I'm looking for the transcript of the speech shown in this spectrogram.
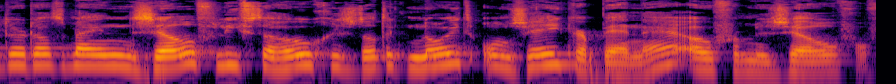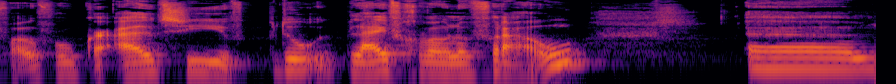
Doordat mijn zelfliefde hoog is, dat ik nooit onzeker ben hè, over mezelf of over hoe ik eruit zie. Ik bedoel, ik blijf gewoon een vrouw. Ehm,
